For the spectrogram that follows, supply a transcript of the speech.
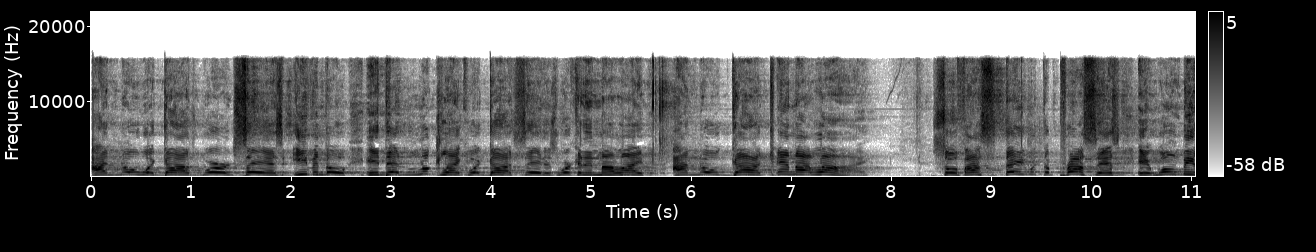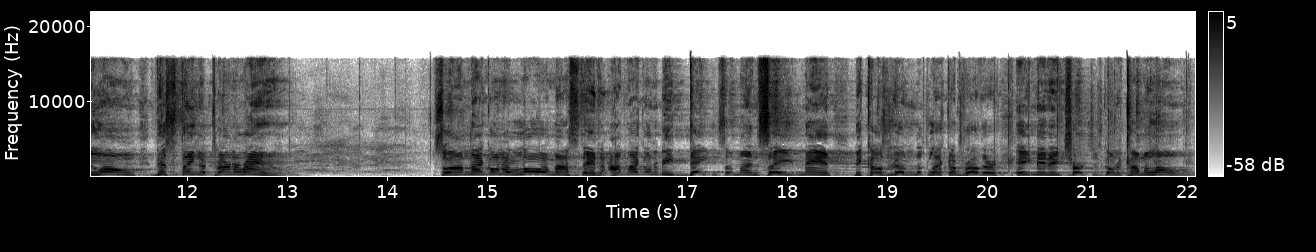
I know what God's word says, even though it doesn't look like what God said is working in my life. I know God cannot lie. So if I stay with the process, it won't be long. This thing will turn around. So I'm not going to lower my standard. I'm not going to be dating some unsaved man because it doesn't look like a brother, amen, in church is going to come along.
